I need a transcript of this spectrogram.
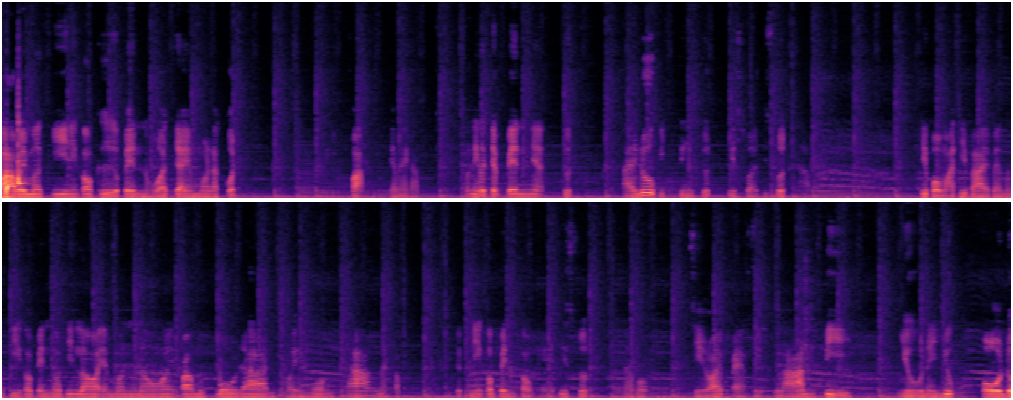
พาไปเมื่อกี้นี่ก็คือเป็นหัวใจมรกตอีกฝั่งใช่ไหมครับตรงนี้ก็จะเป็นเนี่ยจุดถ่ายรูปอีกหนึ่งจุดที่สวยที่สุดครับ ที่ผมอธิบายไปเมื่อกี้ก็เป็นโนติลอแอมมอนนอยปลาหมึกโบราณหอยงวงช้างนะครับ จุดนี้ก็เป็นเก่าแก่ที่สุดนะครับผม480 ล้านปี อยู่ในยุคโอโด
